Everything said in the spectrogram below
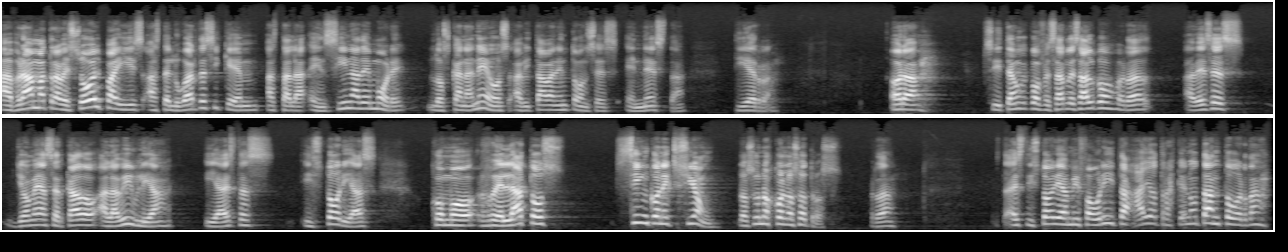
Abraham atravesó el país hasta el lugar de Siquem, hasta la encina de More. Los cananeos habitaban entonces en esta tierra. Ahora, si tengo que confesarles algo, ¿verdad? A veces yo me he acercado a la Biblia y a estas historias como relatos sin conexión los unos con los otros, ¿verdad? Esta historia es mi favorita, hay otras que no tanto, ¿verdad?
